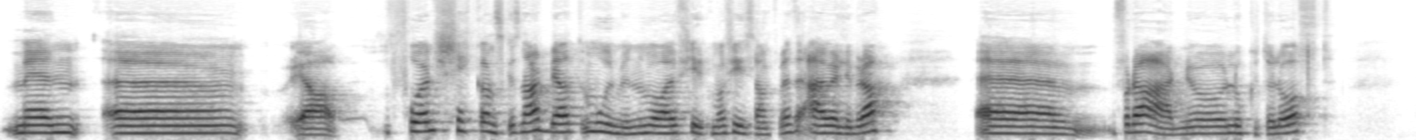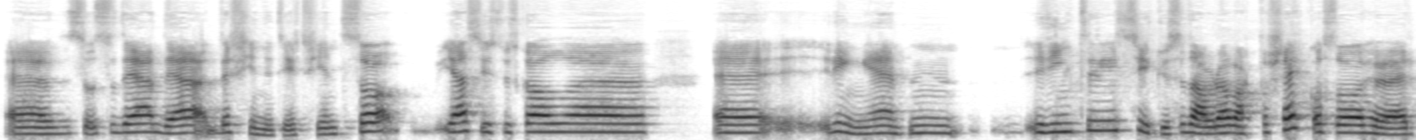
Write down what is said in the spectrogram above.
Men uh, ja, få en sjekk ganske snart. Det at mormunnen var 4,4 cm er veldig bra. Eh, for da er den jo lukket og låst. Eh, så, det, er definitivt fint. Så jeg syns du skal ringe enten Ring til sykehuset der hvor du har vært på sjekk, og så hør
